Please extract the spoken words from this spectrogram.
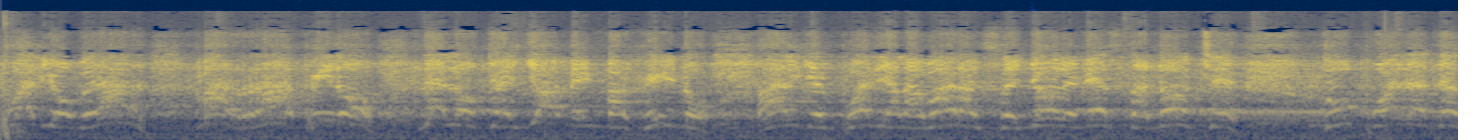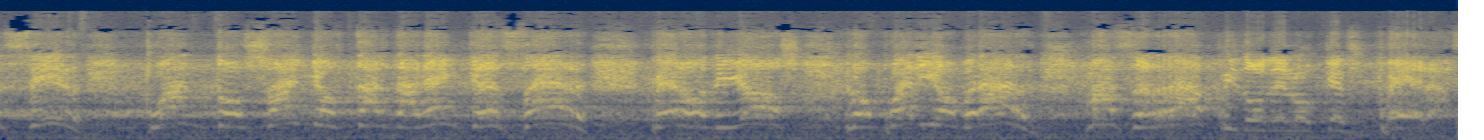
puede obrar más rápido de lo que yo me imagino. Alguien puede alabar al Señor en esta noche. Tú puedes decir cuántos años tardaré en crecer, pero Dios lo puede obrar más rápido de lo que esperas.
